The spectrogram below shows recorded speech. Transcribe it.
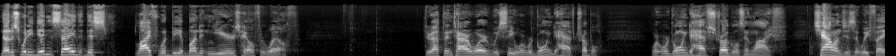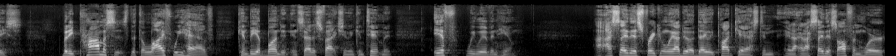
Notice what He didn't say that this life would be abundant in years, health, or wealth. Throughout the entire word, we see where we're going to have trouble, where we're going to have struggles in life, challenges that we face. But he promises that the life we have can be abundant in satisfaction and contentment if we live in Him. I, I say this frequently. I do a daily podcast, and, and I, and I say this often where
